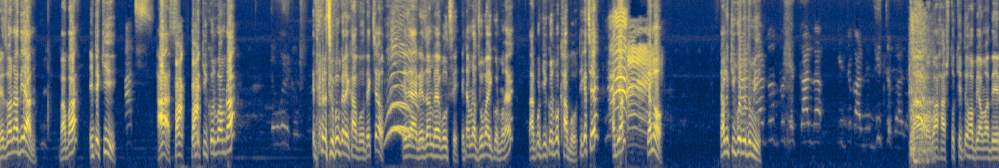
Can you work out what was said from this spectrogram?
রেজওয়ান আদিয়ান বাবা এটা কি? হাঁস। এটা কি করব আমরা? এটা আমরা জবাই করে খাব দেখছ? এই যে রেজন ভাই বলছে এটা আমরা জবাই করব হ্যাঁ? তারপর কি করব? খাব ঠিক আছে? আদিয়ান কেন? তাহলে কি করবে তুমি? না বাবা হাঁস তো খেতে হবে আমাদের।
